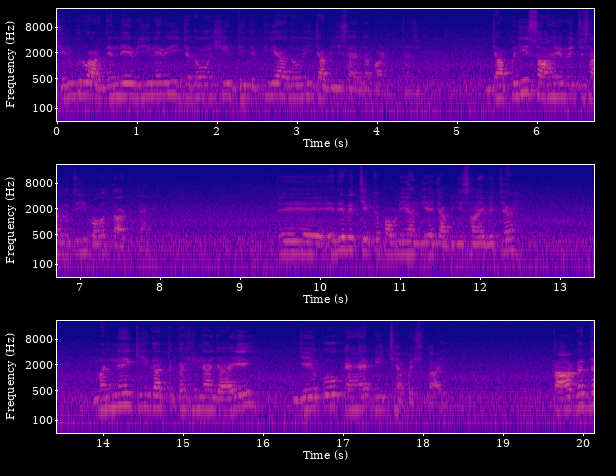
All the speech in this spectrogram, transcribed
ਸ਼੍ਰੀ ਗੁਰੂ ਅਰਜਨ ਦੇਵ ਜੀ ਨੇ ਵੀ ਜਦੋਂ ਸ਼ਹੀਦੀ ਦਿੱਤੀ ਆ ਉਦੋਂ ਵੀ ਜਪਜੀ ਸਾਹਿਬ ਦਾ ਪਾਠ ਕੀਤਾ ਸੀ। ਜਪਜੀ ਸਾਹਿਬ ਵਿੱਚ ਸੰਗਤ ਜੀ ਬਹੁਤ ਤਾਕਤ ਹੈ। ਤੇ ਇਹਦੇ ਵਿੱਚ ਇੱਕ ਪੌੜੀ ਆਉਂਦੀ ਹੈ ਜਪਜੀ ਸਾਹਿਬ ਵਿੱਚ। ਮੰਨੇ ਕੀ ਗਤ ਕਹੀ ਨਾ ਜਾਏ, ਜੇ ਕੋ ਕਹਿ ਪੀਛੇ ਪਛਤਾਏ। ਕਾਗਦ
